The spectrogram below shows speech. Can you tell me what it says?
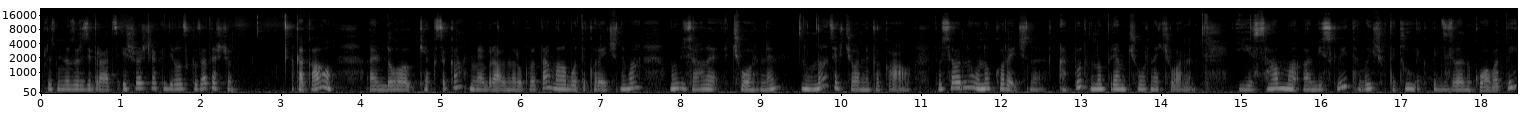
плюс-мінус розібратися. І що я хотіла сказати, що какао е, до кексика ми брали на руку рота, мала бути коричнева. Ми взяли чорне, Ну, у нас як чорне какао, то все одно воно коричневе, а тут воно прям чорне-чорне. І сам е, бісквіт вийшов такий, як підзеленковатий,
